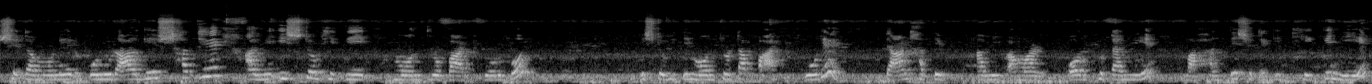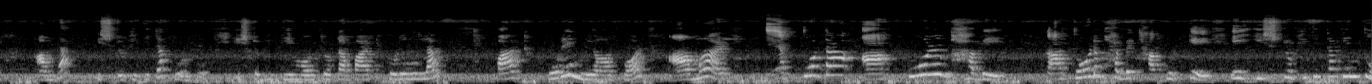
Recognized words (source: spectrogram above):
সেটা মনের অনুরাগের সাথে আমি ইষ্টভীতি মন্ত্র পাঠ করব। ইষ্টভীতির মন্ত্রটা পাঠ করে ডান হাতে আমি আমার অর্ঘ্যটা নিয়ে বা হাতে সেটাকে ঢেকে নিয়ে আমরা ইষ্টভীতিটা করব। ইষ্টভীতির মন্ত্রটা পাঠ করে নিলাম। পাঠ করে নেওয়ার পর আমার এতটা আকুলভাবে, কাতরভাবে ঠাকুরকে এই ইষ্টভীতিটা কিন্তু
